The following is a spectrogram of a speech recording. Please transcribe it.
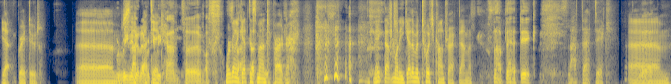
Yeah, great dude. Um, We're really doing everything we can to. We're going to get this that- man to partner. Make that money. Get him a Twitch contract, damn it. Slap that dick. Slap that dick. Yeah. Um,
